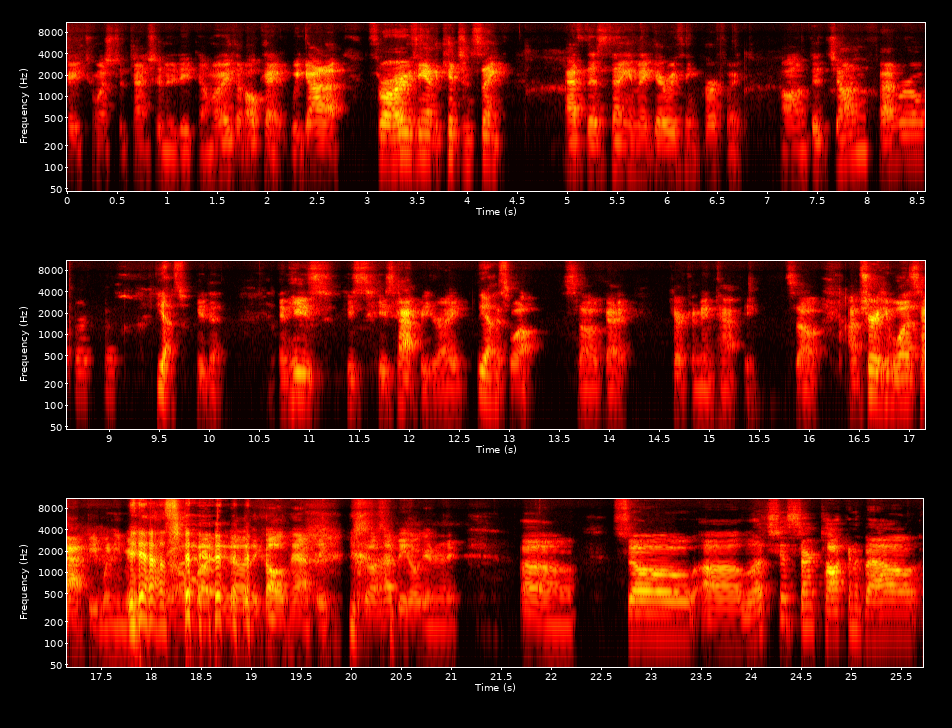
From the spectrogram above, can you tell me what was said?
pay too much attention to detail. Maybe they thought, okay, we gotta throw everything at the kitchen sink at this thing and make everything perfect. Um, did Jon Favreau direct this? Yes, He did, and he's he's he's happy, right? yes. as well. So okay, character named Happy. So I'm sure he was happy when he made Yes. the film, but you know, they call him Happy. So Happy Hogan, right? Uh, so uh, let's just start talking about.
